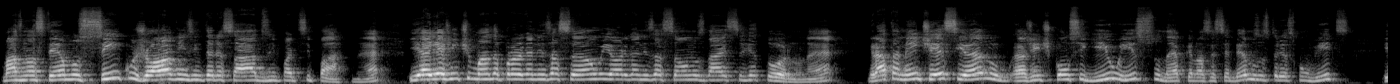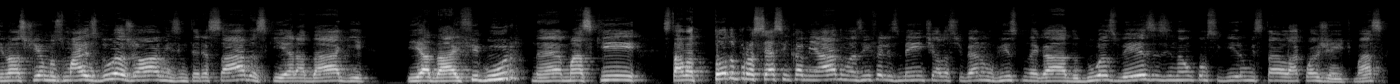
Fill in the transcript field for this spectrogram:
mas nós temos cinco jovens interessados em participar, né? E aí a gente manda para a organização e a organização nos dá esse retorno, né? Gratamente, esse ano a gente conseguiu isso, né? Porque nós recebemos os três convites e nós tínhamos mais duas jovens interessadas, que era a DAG e a DAI Figur, né? Mas que Estava todo o processo encaminhado, mas infelizmente elas tiveram visto negado duas vezes e não conseguiram estar lá com a gente, mas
